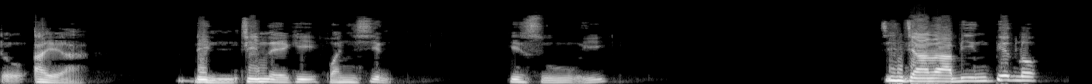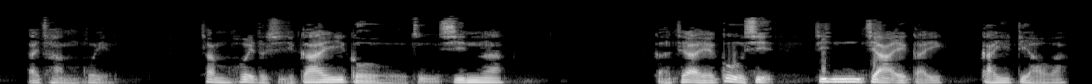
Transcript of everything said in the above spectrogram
都爱啊，认真的去反省，去思维，真正啦明白咯，来忏悔。忏悔就是改过自新啊，甲这个故事。真正会改改掉啊！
